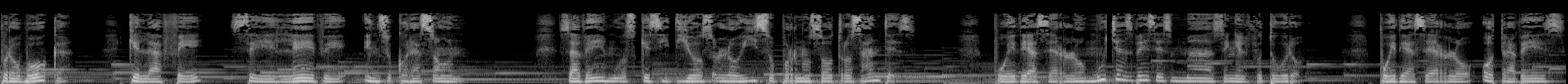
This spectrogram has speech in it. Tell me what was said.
provoca que la fe se eleve en su corazón. Sabemos que si Dios lo hizo por nosotros antes, puede hacerlo muchas veces más en el futuro. Puede hacerlo otra vez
